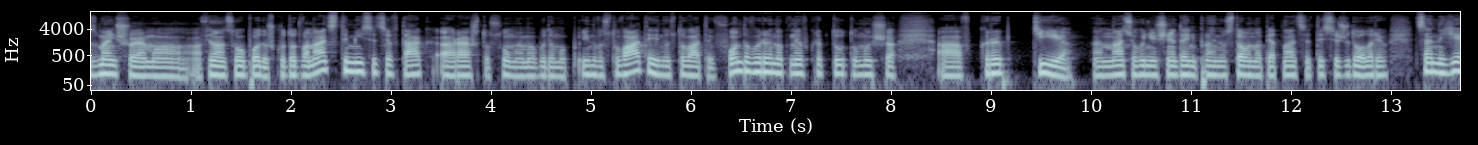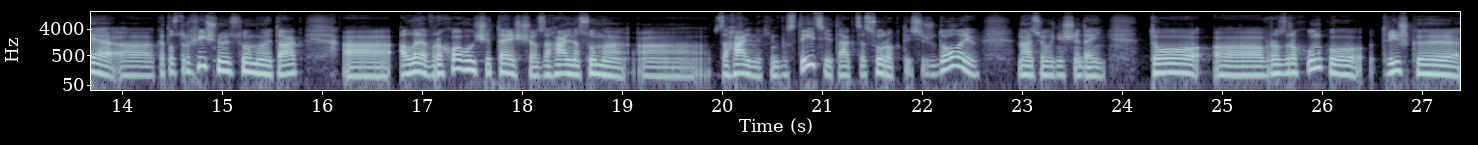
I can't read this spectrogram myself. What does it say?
зменшуємо фінансову подушку до 12 місяців. Так, решту суми ми будемо інвестувати, інвестувати в фондовий ринок, не в крипту, тому що в крипті. На сьогоднішній день проінвестовано 15 тисяч доларів. Це не є е, катастрофічною сумою, так але враховуючи те, що загальна сума е, загальних інвестицій, так, це 40 тисяч доларів на сьогоднішній день, то е, в розрахунку трішки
